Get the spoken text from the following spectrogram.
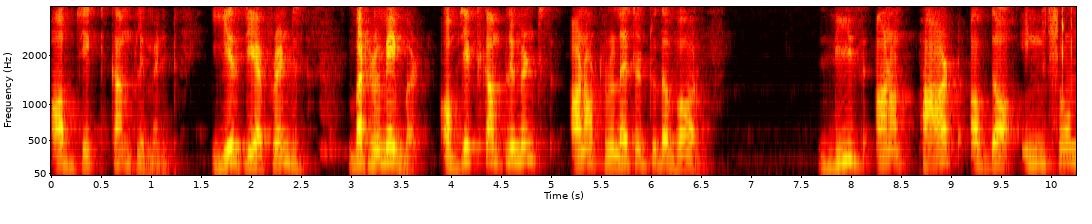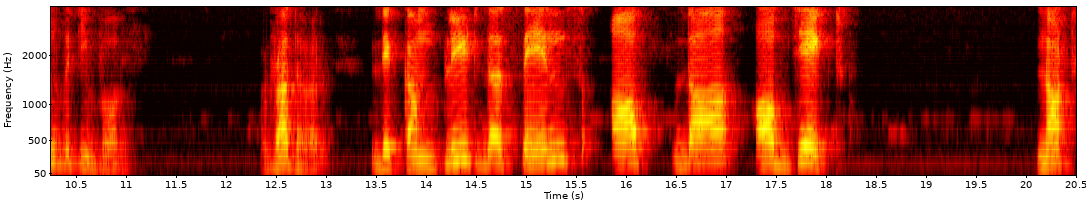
object complement. Yes dear friends, but remember object complements are not related to the verb. These are not part of the intransitive verb. Rather, they complete the sense of the object, not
